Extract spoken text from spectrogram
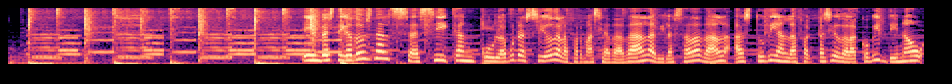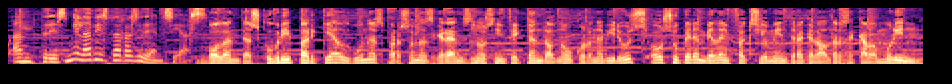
Investigadors del CSIC, en col·laboració de la farmàcia de Dalt, a Vilassar de Dalt, estudien l'afectació de la Covid-19 en 3.000 avis de residències. Volen descobrir per què algunes persones grans no s'infecten del nou coronavirus o superen bé la infecció mentre que d'altres acaben morint.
